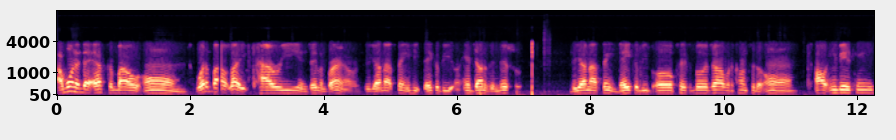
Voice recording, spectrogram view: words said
I wanted to ask about um, what about like Kyrie and Jaylen Brown? Do y'all not think he, they could be and Donovan Mitchell? Do y'all not think they could be uh placed above a job when it comes to the um all NBA teams?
